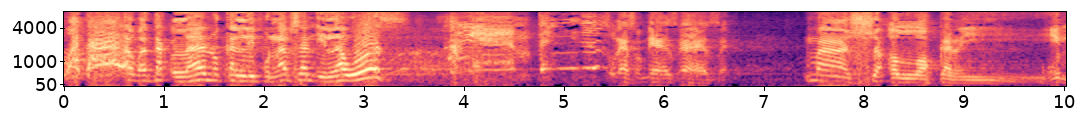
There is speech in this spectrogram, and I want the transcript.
wa ta'ala. Bantak la nukallifun nafsan illa wus. Masya Allah karim.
